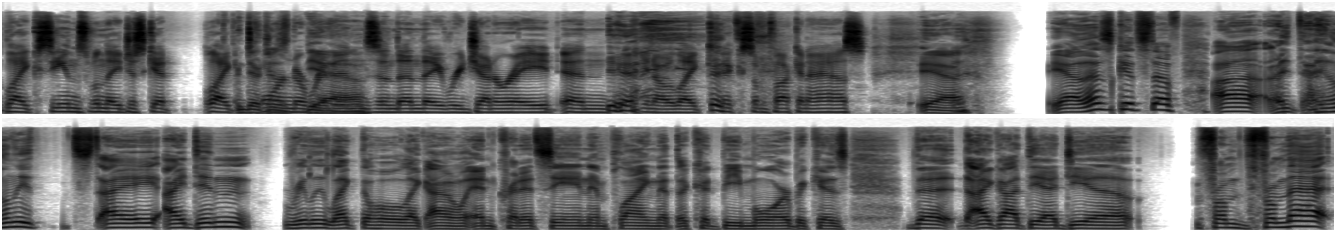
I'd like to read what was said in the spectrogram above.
like scenes when they just get like They're torn just- to yeah. ribbons and then they regenerate and Yeah. you know like kick some fucking ass. Yeah, yeah, that's good stuff. Uh, I, I only, I, I didn't really like the whole like I don't know end credit scene implying that there could be more because the I got the idea from from that.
